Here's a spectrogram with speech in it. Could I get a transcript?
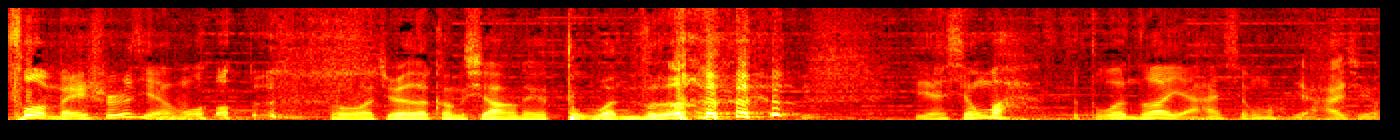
做美食节目我觉得更像那个杜文泽，也行吧，杜文泽也还行吧。也还行。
